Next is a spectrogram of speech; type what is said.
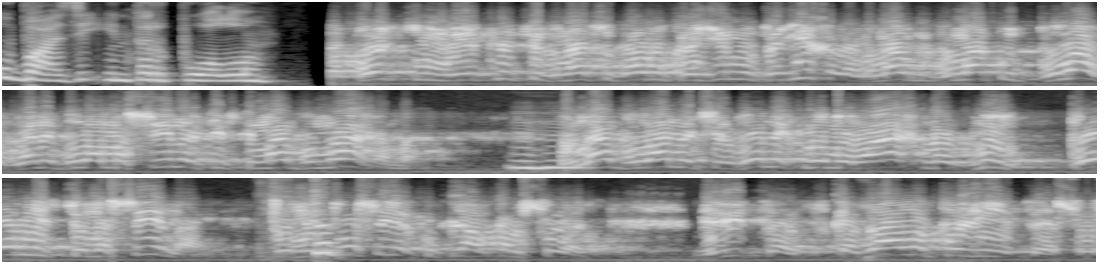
у базі Інтерполу? Польській митниці, вона сюди в Україну заїхала, вона, вона тут була, в мене була машина зі всіма бумагами. Вона була на червоних номерах, на, ну, повністю машина. То не то, що я купляв там щось. Дивіться, сказала поліція, що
